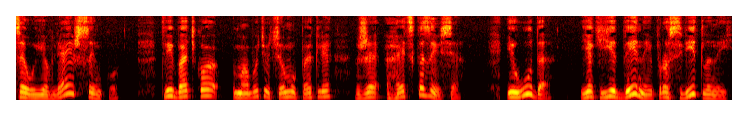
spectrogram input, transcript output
це уявляєш, синку? Твій батько, мабуть, у цьому пеклі вже геть сказився. Іуда, як єдиний просвітлений,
